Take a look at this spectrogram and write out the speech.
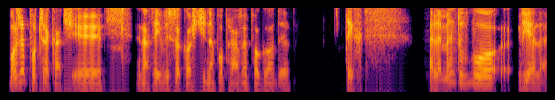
Może poczekać yy, na tej wysokości na poprawę pogody. Tych elementów było wiele.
